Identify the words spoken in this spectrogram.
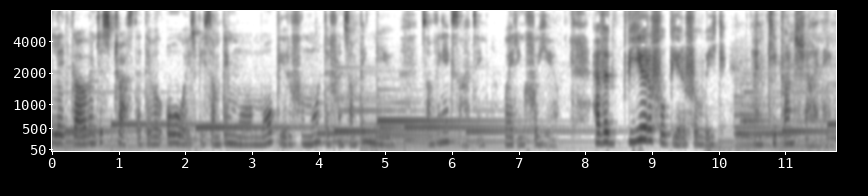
let go and just trust that there will always be something more, more beautiful, more different, something new, something exciting waiting for you. Have a beautiful, beautiful week and keep on shining.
